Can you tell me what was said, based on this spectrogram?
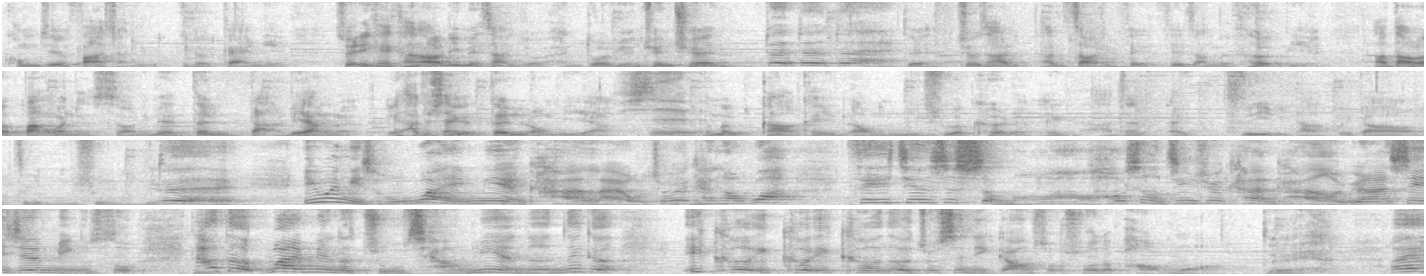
空间发想的一个一个概念。所以你可以看到立面上有很多圆圈圈。对对对。对，就是它它的造型非非常的特别。那到了傍晚的时候，里面的灯打亮了，哎它就像一个灯笼一样。是。那么刚好可以让我们民宿的客人，哎，好像来指引他回到这个民宿里面。对，因为你从外面看来。我就会看到哇，这一间是什么啊？我好想进去看看哦。原来是一间民宿，它的外面的主墙面呢，那个一颗一颗一颗的，就是你刚刚所说的泡沫。对，哎，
